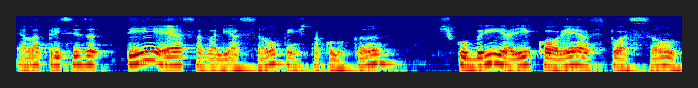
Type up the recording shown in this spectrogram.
ela precisa ter essa avaliação que a gente está colocando, descobrir aí qual é a situação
